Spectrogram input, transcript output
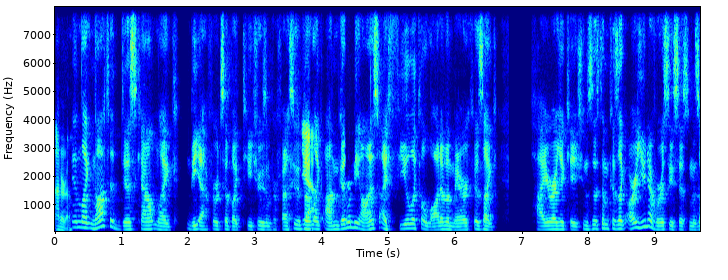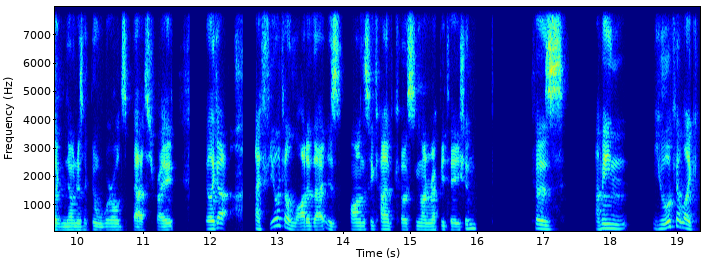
I don't know. and like not to discount like the efforts of like teachers and professors, Yeah. but like I'm gonna be honest, I feel like a lot of America's like higher education system because like our university system is like known as like the world's best, right? Like I, I feel like a lot of that is honestly kind of coasting on reputation because I mean you look at like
